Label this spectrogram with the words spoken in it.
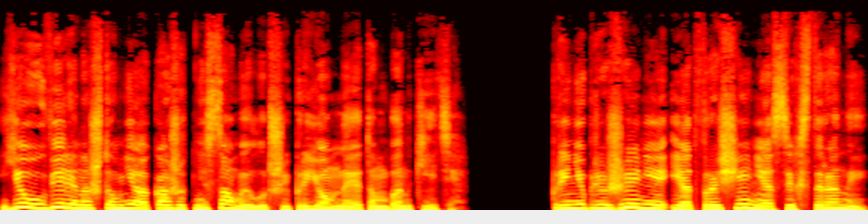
Я уверена, что мне окажут не самый лучший прием на этом банкете. Пренебрежение и отвращение с их стороны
